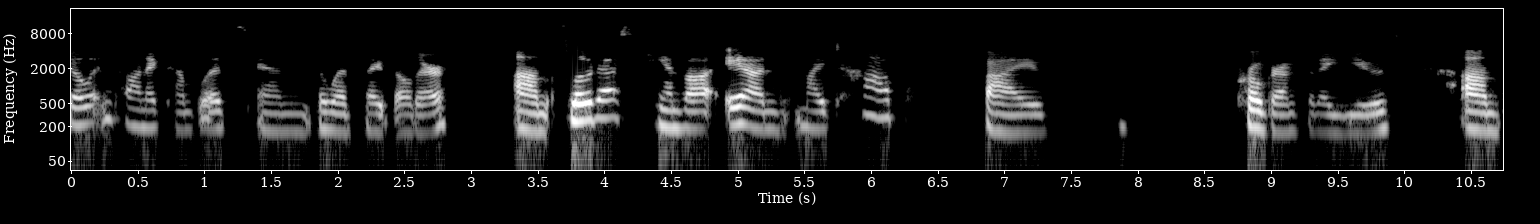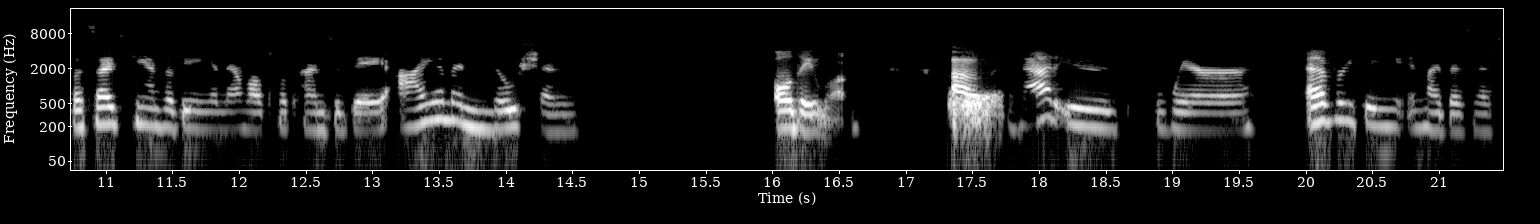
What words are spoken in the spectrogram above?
Showit and Tonic templates and the website builder um, Flodesk, Canva, and my top five programs that I use. Um, besides Canva being in there multiple times a day, I am in Notion all day long. Um, that is where everything in my business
